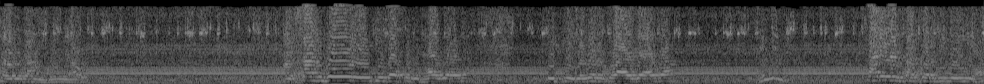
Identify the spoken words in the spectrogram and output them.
सर्वधाम घूम जाओ। और सबको एक ही बस बिठाया जाएगा उनकी जगह रुकवाया जाएगा। है? सारी व्यवस्था कर दी गई है,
